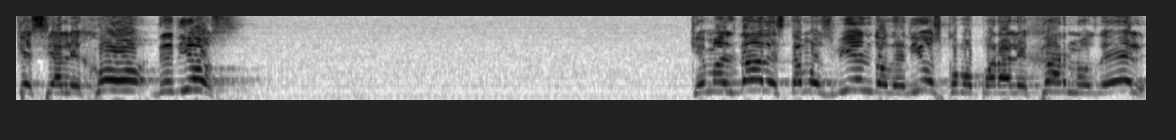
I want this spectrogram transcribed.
que se alejó de Dios? ¿Qué maldad estamos viendo de Dios como para alejarnos de Él?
